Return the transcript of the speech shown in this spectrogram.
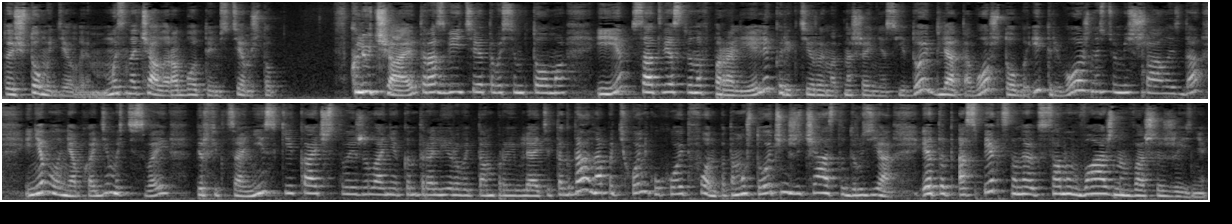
То есть что мы делаем? Мы сначала работаем с тем, что включает развитие этого симптома и, соответственно, в параллели корректируем отношения с едой для того, чтобы и тревожность уменьшалась, да, и не было необходимости свои перфекционистские качества и желание контролировать, там, проявлять, и тогда она потихоньку уходит в фон, потому что очень же часто, друзья, этот аспект становится самым важным в вашей жизни.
